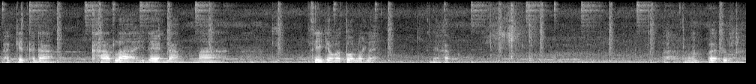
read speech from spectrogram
แพ็กเกจกระดาษคาดลายแดงดำมาสีเดียวกับตัวรถเลยนี่ครับเปิดดูนะ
